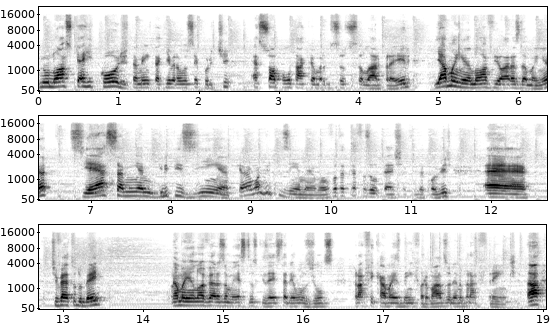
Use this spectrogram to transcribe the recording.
no nosso QR Code também que está aqui para você curtir. É só apontar a câmera do seu celular para ele. E amanhã, 9 horas da manhã, se essa minha gripezinha, porque é uma gripezinha mesmo, eu vou até fazer o teste aqui da Covid, é, tiver tudo bem, Amanhã, 9 horas da manhã, se Deus quiser, estaremos juntos para ficar mais bem informados, olhando para frente, tá?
